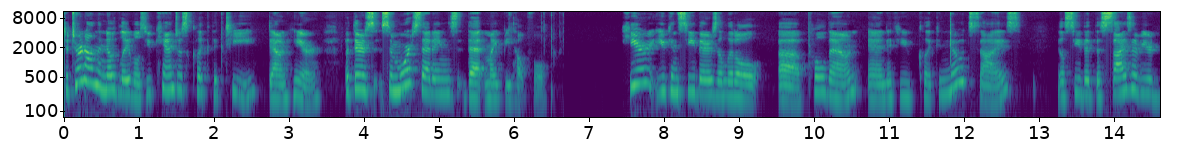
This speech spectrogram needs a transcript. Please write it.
to turn on the node labels, you can just click the T down here, but there's some more settings that might be helpful. Here you can see there's a little uh, pull down, and if you click node size, you'll see that the size of your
